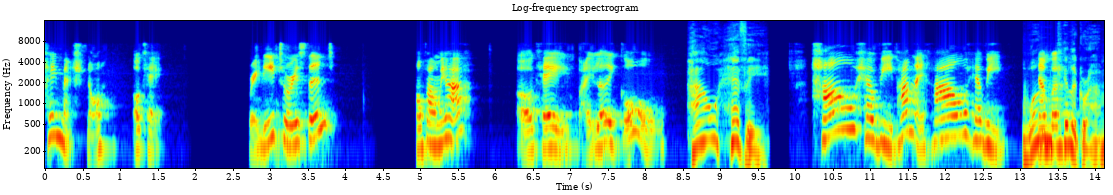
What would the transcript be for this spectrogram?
ให้ match เนาะ โอเค ready to listen พร้อมฟังไหมคะ โอเค ไปเลย go How heavy? how heavy ภาพไหน how heavy One Number- kilogram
